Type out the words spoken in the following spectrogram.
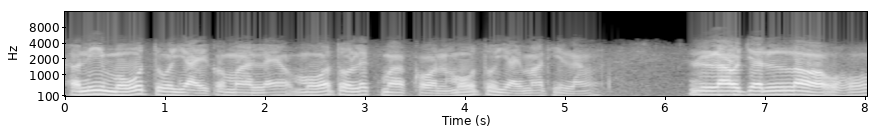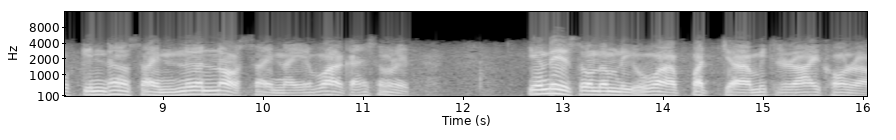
คราวนี้หมูตัวใหญ่ก็มาแล้ว หมูตัวเล็กมาก่อน หมูตัวใหญ่มาทีหลัง เราจะล่อโอ้โห กินทั้งไส้เนื้อนอกไส้ในว่ากันให้สำเร็จยังได้ทรงดำริว่าปัจจามิตรร้ายของเรา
